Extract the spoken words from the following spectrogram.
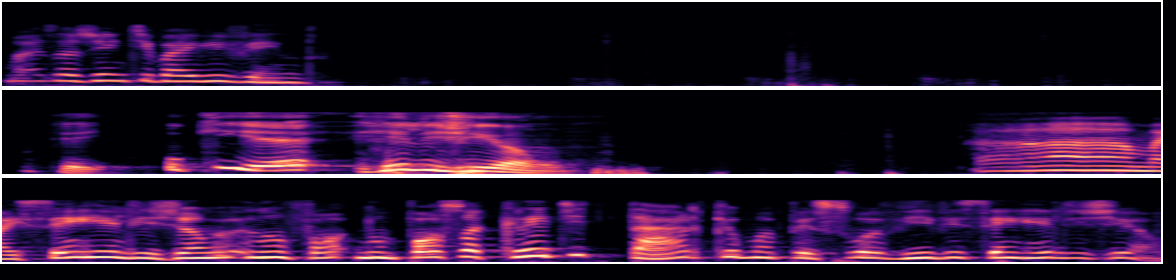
Mas a gente vai vivendo. Ok. O que é religião? Ah, mas sem religião eu não, não posso acreditar que uma pessoa vive sem religião.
